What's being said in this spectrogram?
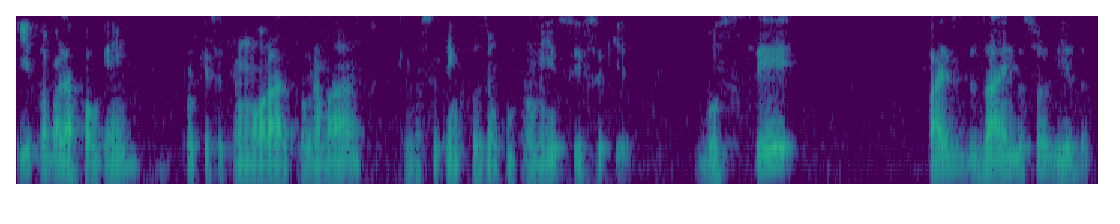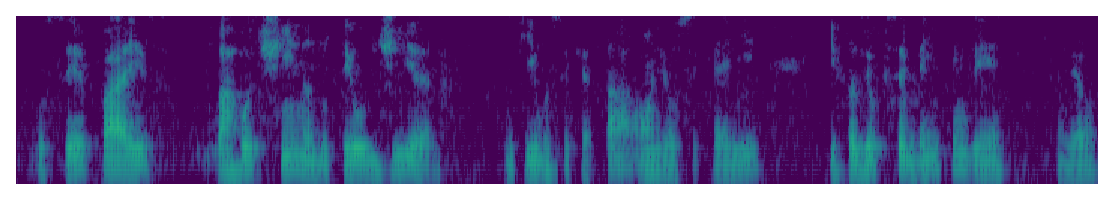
ir trabalhar para alguém, porque você tem um horário programado, que você tem que fazer um compromisso, isso aqui. Você faz o design da sua vida. Você faz a rotina do teu dia, o que você quer estar, tá, onde você quer ir e fazer o que você bem entender, entendeu?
